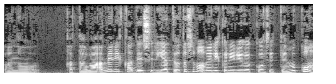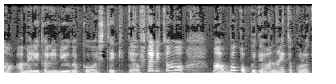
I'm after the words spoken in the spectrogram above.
あの方はアメリカで知り合って私もアメリカに留学をしてて向こうもアメリカに留学をしてきてお二人ともまあ、母国ではないところで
